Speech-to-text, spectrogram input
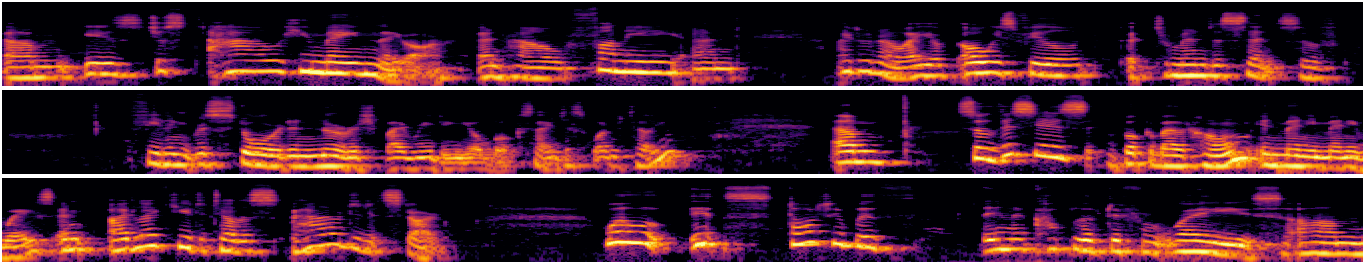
um, is just how humane they are and how funny and I don't know, I always feel a tremendous sense of feeling restored and nourished by reading your books, I just want to tell you. Um, so this is book about home in many, many ways, and I'd like you to tell us how did it start? Well, it started with in a couple of different ways, um,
